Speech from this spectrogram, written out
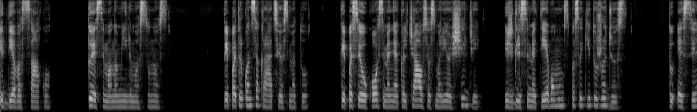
ir Dievas sako, tu esi mano mylimas sunus. Taip pat ir konsekracijos metu, kai pasiaukosime nekalčiausios Marijos širdžiai, išgrisime tėvo mums pasakytų žodžius. Tu esi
